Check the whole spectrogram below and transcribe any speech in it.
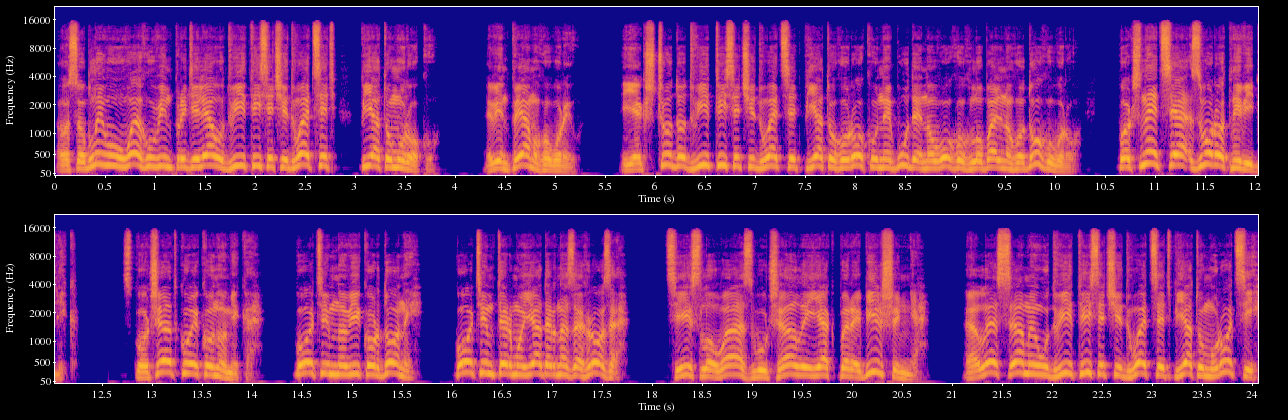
Особливу увагу він приділяв 2025 року. Він прямо говорив: якщо до 2025 року не буде нового глобального договору, почнеться зворотний відлік. Спочатку економіка, потім нові кордони, потім термоядерна загроза. Ці слова звучали як перебільшення, але саме у 2025 році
